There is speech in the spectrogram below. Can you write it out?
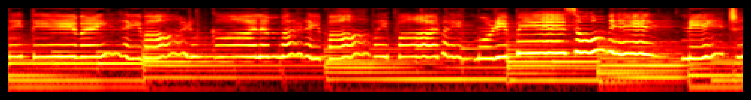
வார்த்தை தேவையில்லை வாழும் காலம் வரை பாவை பார்வை. மொழி பேசுமே நேற்று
